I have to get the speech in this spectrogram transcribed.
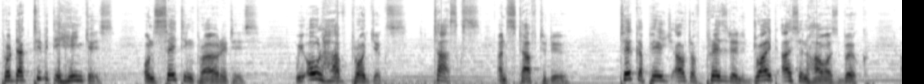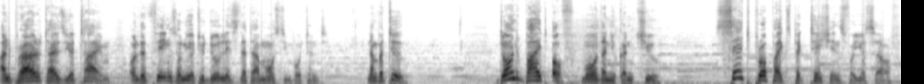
Productivity hinges on setting priorities. We all have projects, tasks, and stuff to do. Take a page out of President Dwight Eisenhower's book and prioritize your time on the things on your to do list that are most important. Number two, don't bite off more than you can chew. Set proper expectations for yourself.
